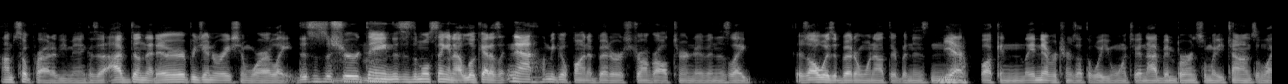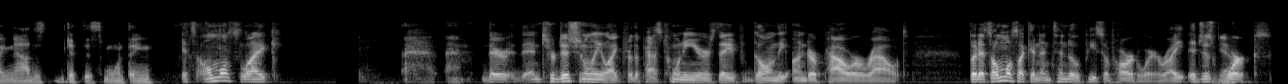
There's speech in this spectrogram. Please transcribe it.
I'm so proud of you, man, because I've done that every generation where I like this is a sure Mhm. thing, this is the most thing, and I look at it I was like, nah, let me go find a better or stronger alternative, and it's like there's always a better one out there, but it's never Yeah. fucking it never turns out the way you want to, and I've been burned so many times. I'm like, nah, just get this one thing. it's almost like they're and traditionally like for the past 20 years they've gone the underpower route but it's almost like a nintendo piece of hardware right it just Yeah. works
